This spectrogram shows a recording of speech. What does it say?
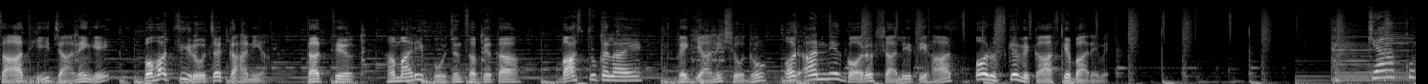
साथ ही जानेंगे बहुत सी रोचक कहानियाँ, तथ्य, हमारी भोजन सभ्यता, वास्तुकलाएँ, वैज्ञानिक शोधों और अन्य गौरवशाली इतिहास और उसके विकास के बारे में। क्या आपको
